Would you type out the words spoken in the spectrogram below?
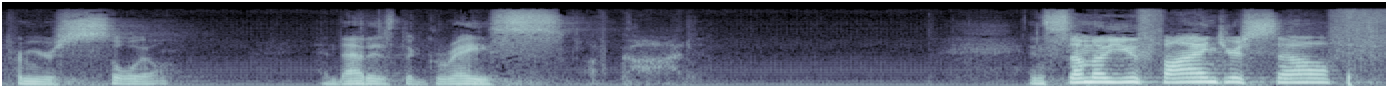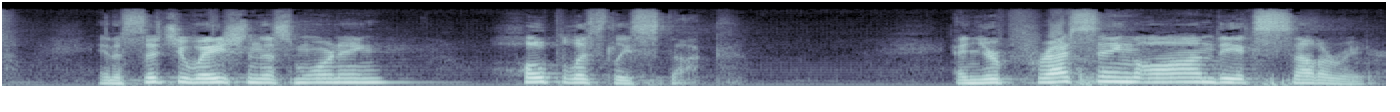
from your soil, and that is the grace of God. And some of you find yourself in a situation this morning hopelessly stuck and you're pressing on the accelerator,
